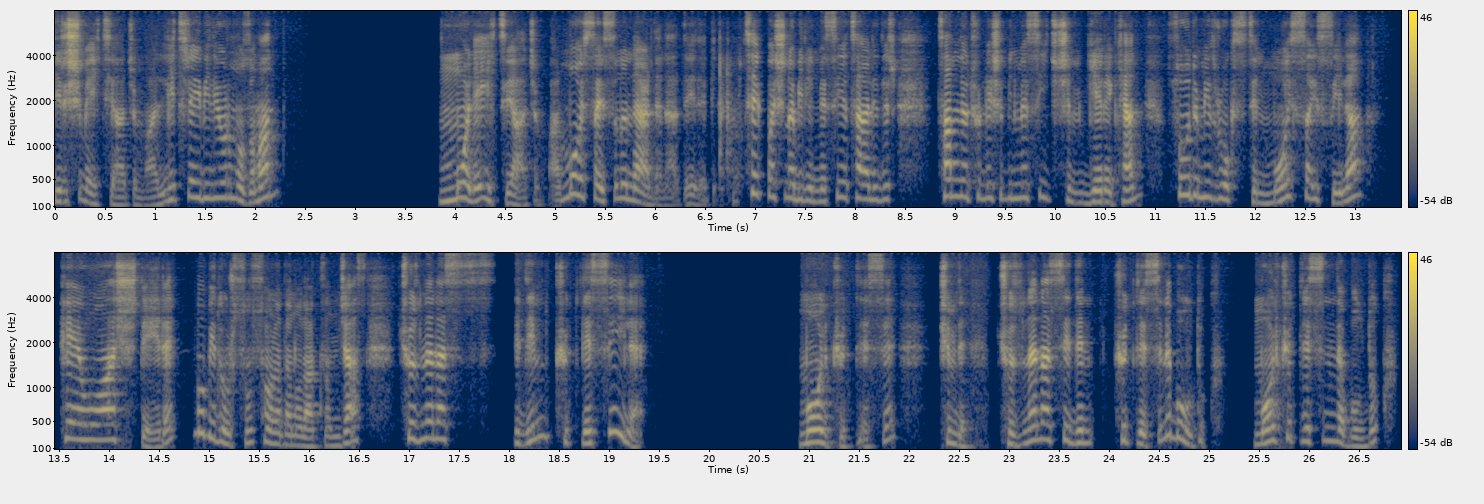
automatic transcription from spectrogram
dirişime ihtiyacım var. Litreyi biliyorum o zaman mole ihtiyacım var. Mol sayısını nereden elde edebilirim? Tek başına bilinmesi yeterlidir. Tam nötrleşebilmesi için gereken sodyum hidroksitin mol sayısıyla pOH değeri. Bu bir dursun sonradan odaklanacağız. Çözünen asidin kütlesi ile mol kütlesi. Şimdi çözünen asidin kütlesini bulduk. Mol kütlesini de bulduk.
